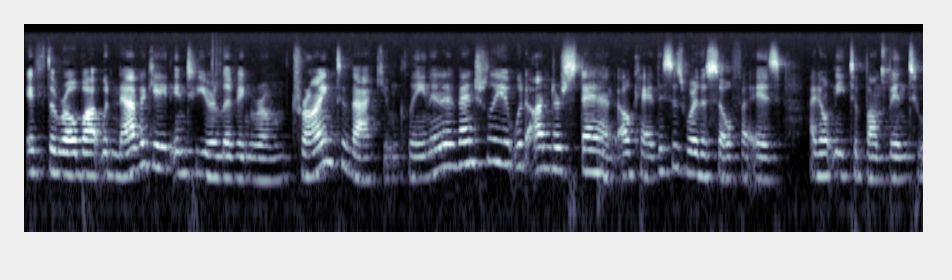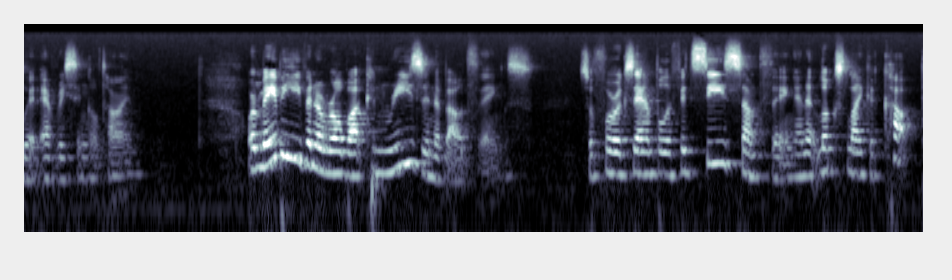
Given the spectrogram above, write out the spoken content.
if the robot would navigate into your living room trying to vacuum clean, and eventually it would understand okay, this is where the sofa is. I don't need to bump into it every single time. Or maybe even a robot can reason about things. So, for example, if it sees something and it looks like a cup,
